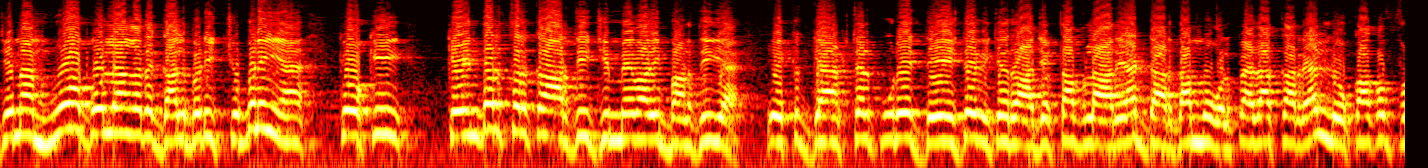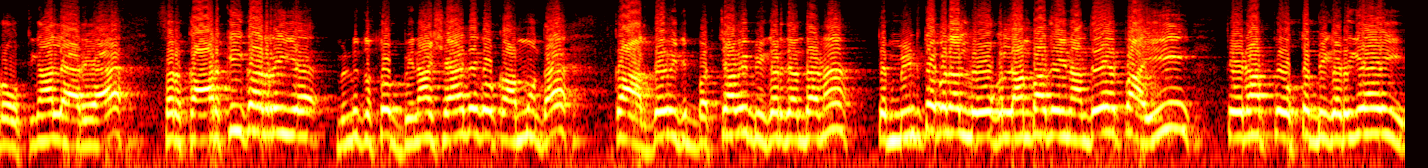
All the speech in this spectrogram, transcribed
ਜੇ ਮੈਂ ਮੂੰਹੋਂ ਬੋਲਾਂਗਾ ਤਾਂ ਗੱਲ ਬੜੀ ਚੁੱਭਣੀ ਹੈ, ਕਿਉਂਕਿ ਕੇਂਦਰ ਸਰਕਾਰ ਦੀ ਜ਼ਿੰਮੇਵਾਰੀ ਬਣਦੀ ਹੈ। ਇੱਕ ਗੈਂਗਸਟਰ ਪੂਰੇ ਦੇਸ਼ ਦੇ ਵਿੱਚ ਰਾਜਕਤਾ ਫੈਲਾ ਰਿਹਾ ਡਰ ਦਾ ਮਾਹੌਲ ਪੈਦਾ ਕਰ ਰਿਹਾ ਲੋਕਾਂ ਕੋਲ ਫਰੋਤੀਆਂ ਲੈ ਰਿਹਾ ਹੈ। ਸਰਕਾਰ ਕੀ ਕਰ ਰਹੀ ਹੈ? ਮੈਨੂੰ ਦੱਸੋ, ਬਿਨਾਂ ਸ਼ਹਿ ਦੇ ਕੋਈ ਕੰਮ ਹੁੰਦਾ ਘਰ ਦੇ ਵਿੱਚ ਬੱਚਾ ਵੀ ਵਿਗੜ ਜਾਂਦਾ ਨਾ, ਤੇ ਮਿੰਟ ਤੋਂ ਪਹਿਲਾਂ ਲੋਕ ਲਾਂਬਾ ਦੇਣ ਆਉਂਦੇ ਆ ਭਾਈ। ਤੇਰਾ ਪੁੱਤ ਵਿਗੜ ਗਿਆ ਈ।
